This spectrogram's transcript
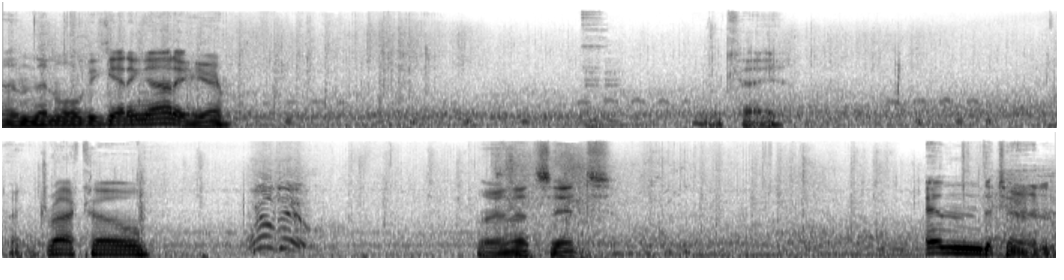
And then we'll be getting out of here. Okay. Back Draco. Will do. Alright, that's it. End the turn.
